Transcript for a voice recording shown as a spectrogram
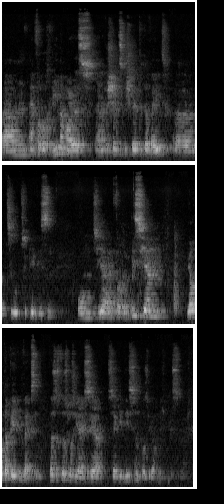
ähm, einfach auch Wien einmal als eine der schönsten Städte der Welt äh, zu, zu genießen und hier einfach ein bisschen ja, Tapetenwechsel. Das ist das, was ich eigentlich sehr, sehr genieße und was ich auch nicht missen möchte.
